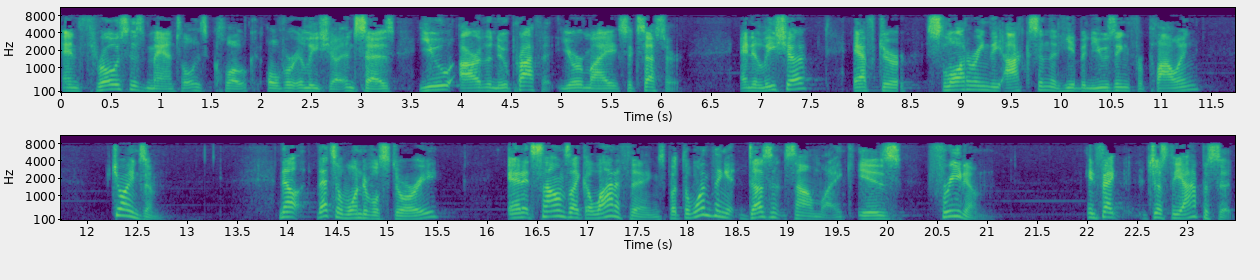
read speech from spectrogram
and throws his mantle, his cloak, over Elisha and says, You are the new prophet. You're my successor. And Elisha, after slaughtering the oxen that he had been using for plowing, joins him. Now, that's a wonderful story, and it sounds like a lot of things, but the one thing it doesn't sound like is freedom. In fact, just the opposite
